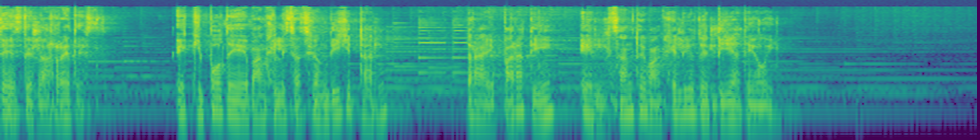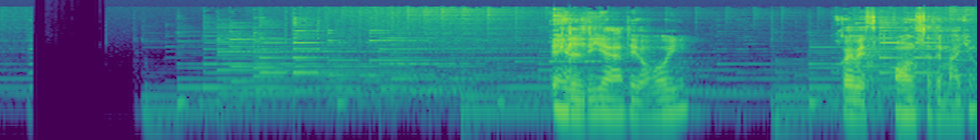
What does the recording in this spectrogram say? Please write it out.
Desde las redes, equipo de evangelización digital trae para ti el Santo Evangelio del día de hoy. El día de hoy, jueves 11 de mayo,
